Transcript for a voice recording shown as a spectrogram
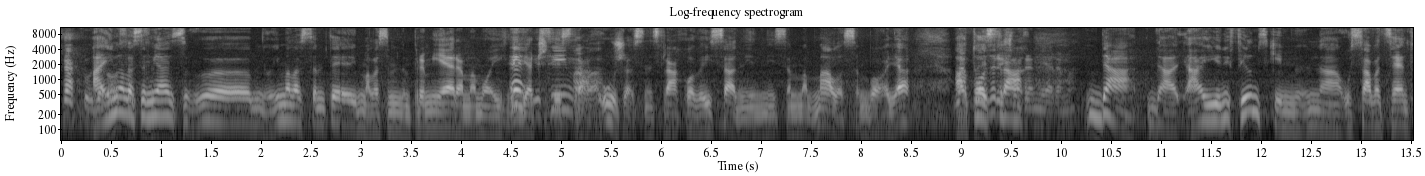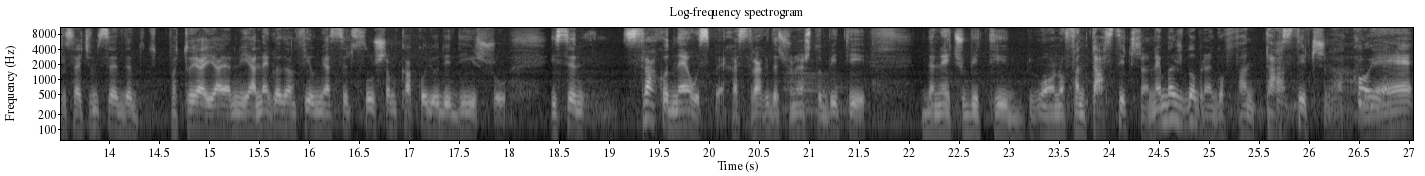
Kako A imala sam ja, uh, imala sam te, imala sam na premijerama mojih E, imala? strah, užasne strahove i sad ni- nisam, ma- malo sam bolja. Na to je strah. premijerama? Da, da, a i filmskim na, u Sava centru, sećam se da, pa to ja, ja, ja ne gledam film, ja se slušam kako ljudi dišu. I se, strah od neuspeha, strah da ću nešto biti da neću biti ono fantastična, ne baš dobra, nego fantastična. Tako je. ne.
